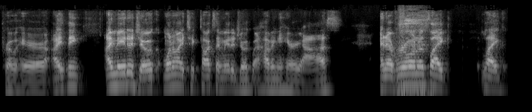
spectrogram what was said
pro hair. I think I made a joke. One of my TikToks, I made a joke about having a hairy ass, and everyone was like, like,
